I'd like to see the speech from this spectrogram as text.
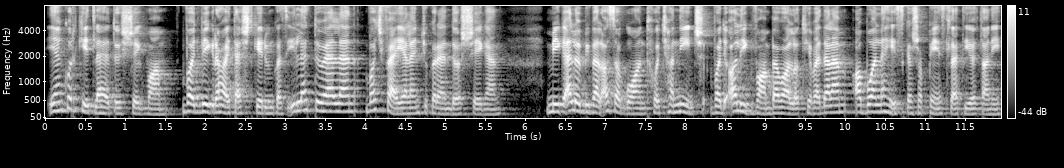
Ilyenkor két lehetőség van. Vagy végrehajtást kérünk az illető ellen, vagy feljelentjük a rendőrségen. Még előbbivel az a gond, hogy ha nincs, vagy alig van bevallott jövedelem, abból nehézkes a pénzt letiltani.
